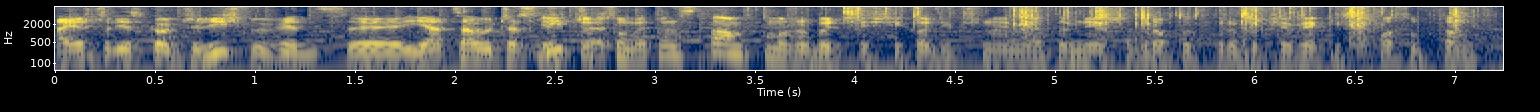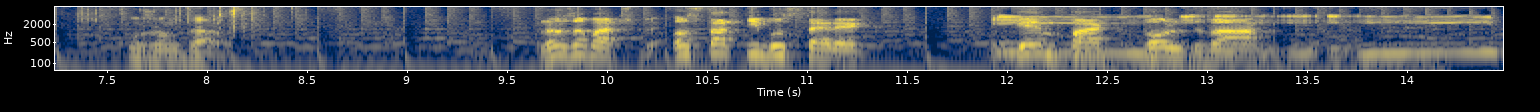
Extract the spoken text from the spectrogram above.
a jeszcze nie skończyliśmy, więc y, ja cały czas Jeszcze liczę. w sumie ten stamp może być, jeśli chodzi przynajmniej o te mniejsze dropy, które by cię w jakiś sposób tam urządzały. No zobaczmy. Ostatni boosterek. Gamepack, Vol 2. I, i, i, i...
